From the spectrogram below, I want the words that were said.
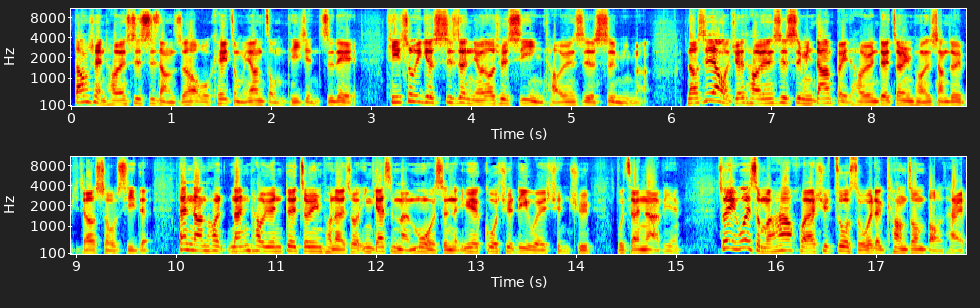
当选桃园市市长之后，我可以怎么样总体检之类，提出一个市政牛肉去吸引桃园市的市民嘛。老实讲，我觉得桃园市市民，当然北桃园对郑运鹏是相对比较熟悉的，但南桃南桃园对郑运鹏来说应该是蛮陌生的，因为过去立委选区不在那边，所以为什么他回来去做所谓的抗中保台？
